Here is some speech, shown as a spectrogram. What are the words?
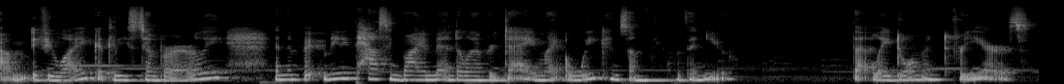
um, if you like, at least temporarily. And then maybe passing by a mandala every day might awaken something within you that lay dormant for years.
